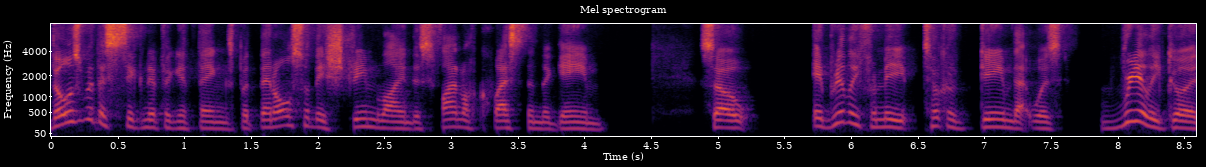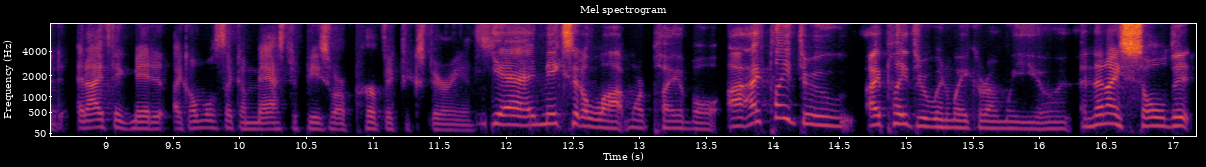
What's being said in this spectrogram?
Those were the significant things, but then also they streamlined this final quest in the game. So it really, for me, took a game that was really good and I think made it like almost like a masterpiece or a perfect experience. Yeah, it makes it a lot more playable. I, played through I played through Wind Waker on Wii U, and then I sold it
